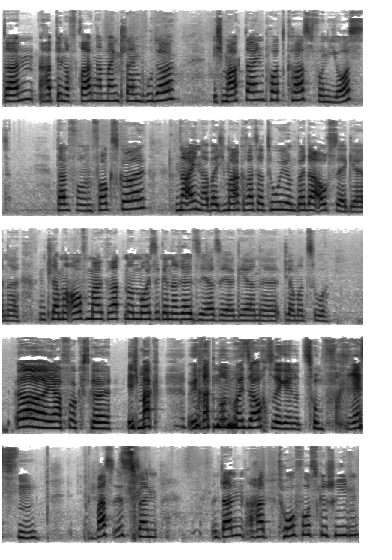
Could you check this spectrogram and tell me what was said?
Dann habt ihr noch Fragen an meinen kleinen Bruder. Ich mag deinen Podcast von Jost. Dann von Foxgirl. Nein, aber ich mag Ratatouille und Better auch sehr gerne. In Klammer auf, mag Ratten und Mäuse generell sehr, sehr gerne. Klammer zu. Ah, ja, Foxgirl. Ich mag Ratten und Mäuse auch sehr gerne zum Fressen. Was ist sein. Dann hat Tofus geschrieben,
